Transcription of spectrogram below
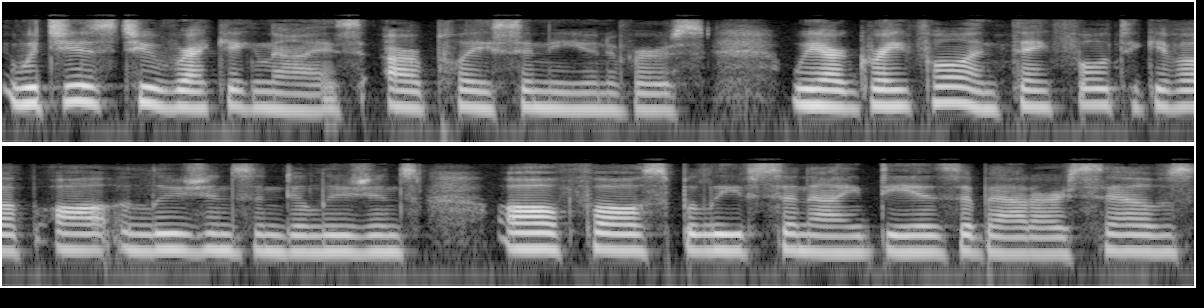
which is to recognize our place in the universe. We are grateful and thankful to give up all illusions and delusions, all false beliefs and ideas about ourselves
